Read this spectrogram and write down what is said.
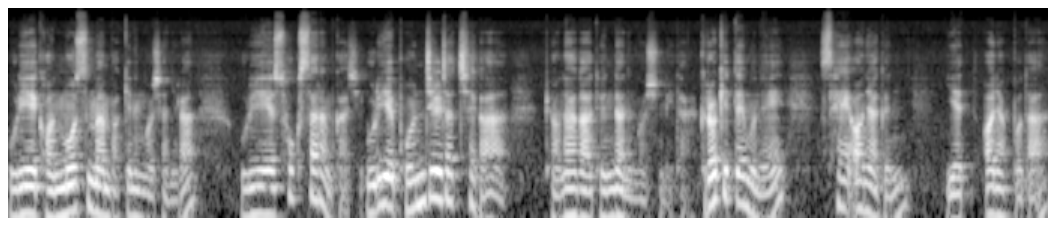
우리의 겉모습만 바뀌는 것이 아니라 우리의 속사람까지, 우리의 본질 자체가 변화가 된다는 것입니다. 그렇기 때문에 새 언약은 옛 언약보다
